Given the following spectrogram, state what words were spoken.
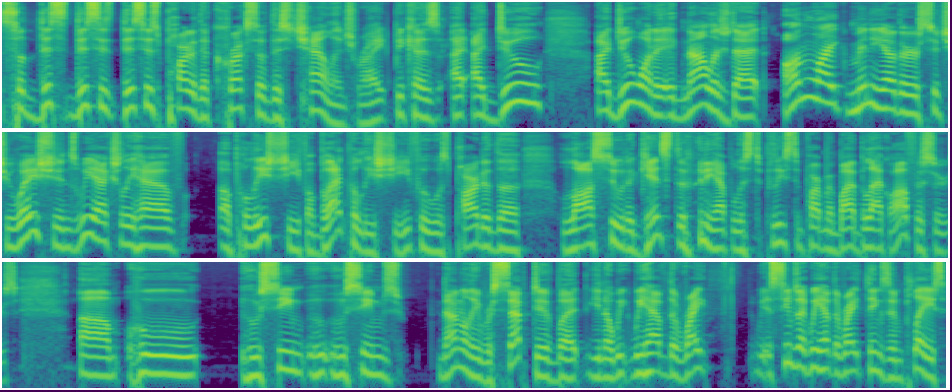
so this this is this is part of the crux of this challenge, right? Because I, I do I do want to acknowledge that unlike many other situations, we actually have a police chief, a black police chief, who was part of the lawsuit against the Minneapolis Police Department by black officers, um, who who seem who, who seems not only receptive, but you know, we, we have the right it seems like we have the right things in place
